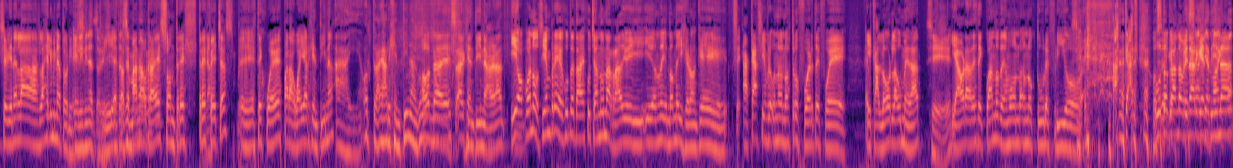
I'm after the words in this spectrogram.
se vienen las, las eliminatorias. Eliminatorias. Y esta, Esta semana, semana otra vez son tres, tres fechas. Eh, este jueves Paraguay y Argentina. Ay, otra vez Argentina. ¿cómo? Otra vez Argentina, ¿verdad? Y oh, bueno, siempre justo estaba escuchando una radio y, y donde, donde dijeron que se- acá siempre uno de nuestros fuertes fue el calor, la humedad. Sí. Y ahora, ¿desde cuándo tenemos un, un octubre frío? Acá, justo cuando viene Argentina,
